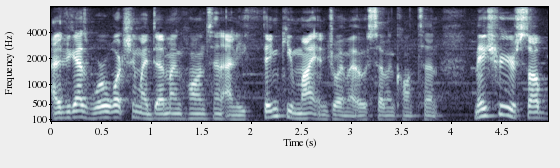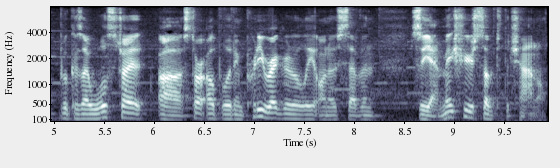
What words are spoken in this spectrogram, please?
And if you guys were watching my Deadman content and you think you might enjoy my 07 content, make sure you're sub because I will start, uh, start uploading pretty regularly on 07. So yeah, make sure you're sub to the channel.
